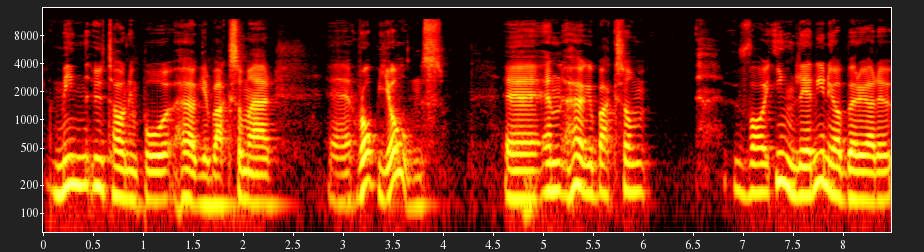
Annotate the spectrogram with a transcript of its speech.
min uttagning på högerback som är eh, Rob Jones. Eh, en högerback som var inledningen när jag började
